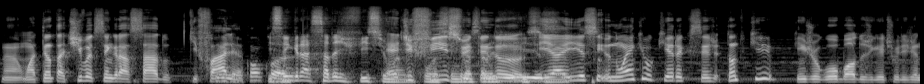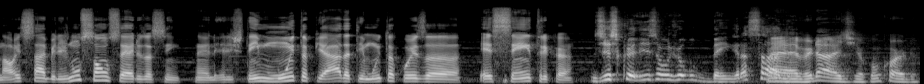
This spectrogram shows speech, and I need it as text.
né? Uma tentativa de ser engraçado que falha. Sim, e ser engraçado é difícil, É mano. difícil, Pô, entendeu? É difícil. E aí, assim, não é que eu queira que seja. Tanto que quem jogou o Baldur's Gate original e sabe, eles não são sérios assim, né? Eles têm muita piada, tem muita coisa excêntrica. Disco Elysium é um jogo bem engraçado. É, é verdade, eu concordo.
